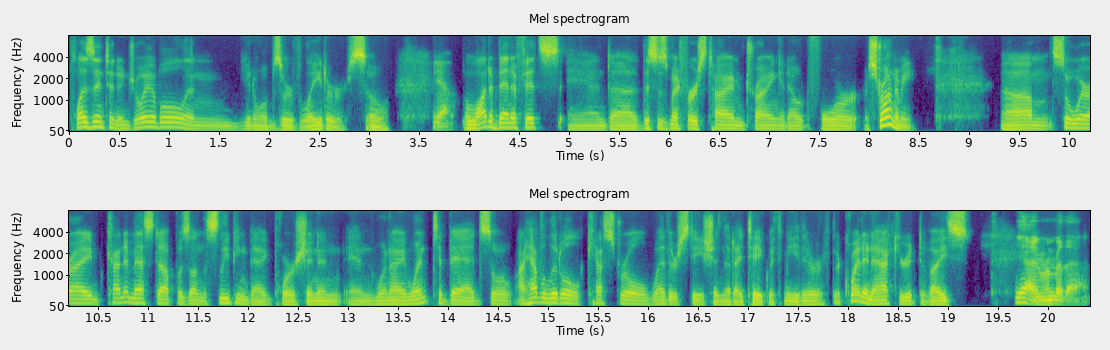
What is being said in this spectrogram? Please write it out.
pleasant and enjoyable and, you know, observe later. So, yeah, a lot of benefits. And uh, this is my first time trying it out for astronomy. Um, so where I kind of messed up was on the sleeping bag portion, and and when I went to bed, so I have a little Kestrel weather station that I take with me. They're they're quite an accurate device. Yeah, I remember that.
